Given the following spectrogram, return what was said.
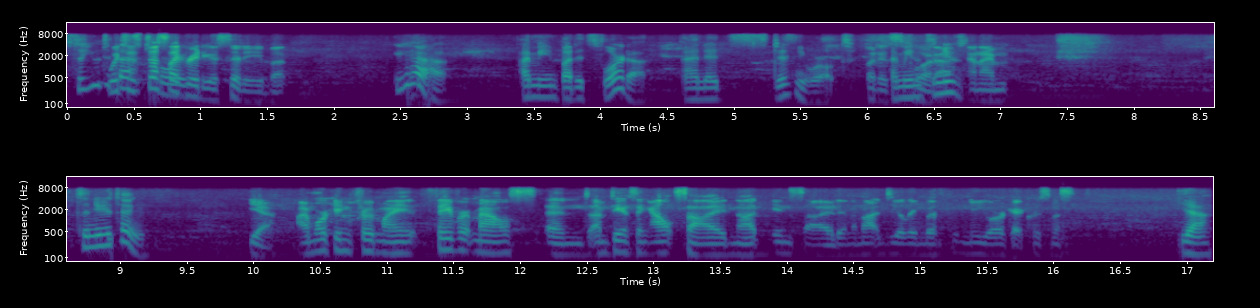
So you did Which is just for- like Radio City, but Yeah. I mean, but it's Florida and it's Disney World. but it's I mean, Florida, it's a new and I'm it's a new thing. yeah, I'm working for my favorite mouse, and I'm dancing outside, not inside, and I'm not dealing with New York at Christmas. Yeah.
